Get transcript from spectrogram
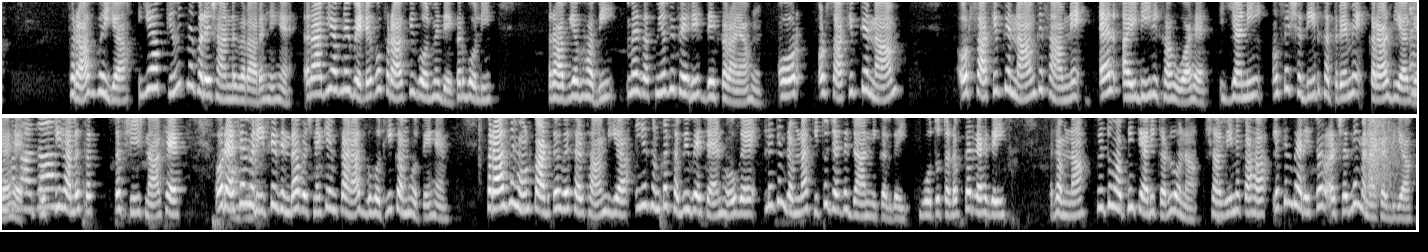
फराज भैया ये आप क्यों इतने परेशान नज़र आ रहे हैं? राबिया अपने बेटे को फराज की गोद में देकर बोली राबिया भाभी मैं जख्मियों की फहरिस्त देख कर आया हूँ और और साकिब के नाम और साकिब के नाम के सामने एल आई डी लिखा हुआ है। यानी उसे शदीद खतरे में करार दिया गया है। उसकी हालत सख्त तफशीशनाक है और ऐसे मरीज़ के ज़िंदा बचने के इम्कान बहुत ही कम होते हैं। फराज ने होंठ काटते हुए सर थाम लिया। ये सुनकर सभी बेचैन हो गए, लेकिन रमना की तो जैसे जान निकल गई। वो तो तड़प कर रह गई। रमना, फिर तुम अपनी तैयारी कर लो ना शाजी ने कहा, लेकिन बैरिस्टर अरशद ने मना कर दिया।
